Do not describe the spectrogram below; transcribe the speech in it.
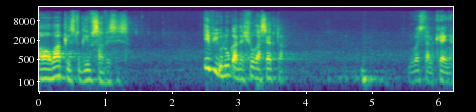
Our work is to give services. If you look at the sugar sector in Western Kenya,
